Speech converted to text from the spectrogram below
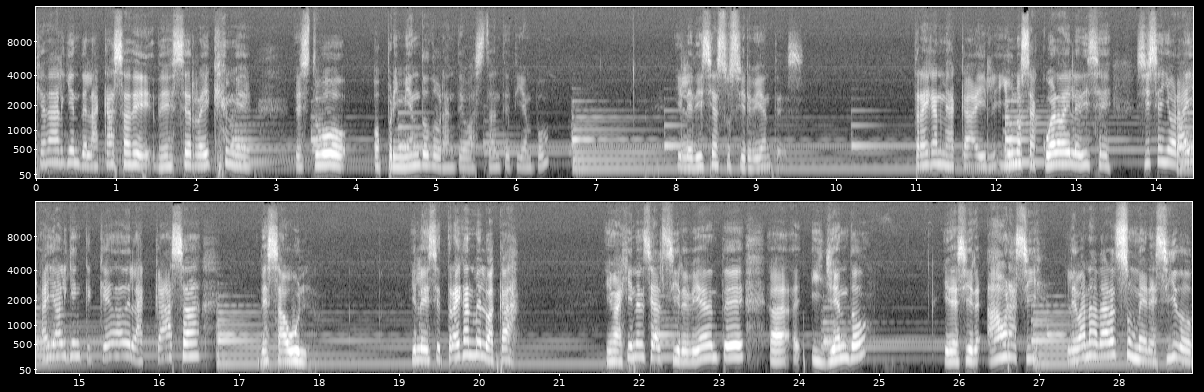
¿Queda alguien de la casa de, ese rey que me estuvo oprimiendo durante bastante tiempo? Y le dice a sus sirvientes, tráiganme acá. Y, uno se acuerda y le dice, sí Señor, hay, hay alguien que queda de la casa de Saúl. Y le dice, tráiganmelo acá. Imagínense al sirviente ah, y yendo y decir, ahora sí, le van a dar su merecido,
